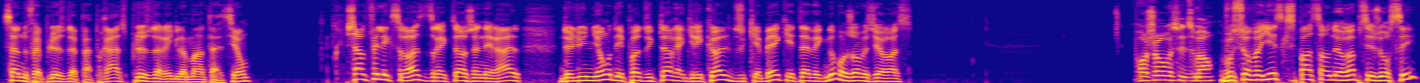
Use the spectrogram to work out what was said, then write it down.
ça nous fait plus de paperasse, plus de réglementation. Charles-Félix Ross, directeur général de l'Union des producteurs agricoles du Québec, est avec nous. Bonjour, Monsieur Ross. Bonjour, Monsieur Dumont. Vous surveillez ce qui se passe en Europe ces jours-ci?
